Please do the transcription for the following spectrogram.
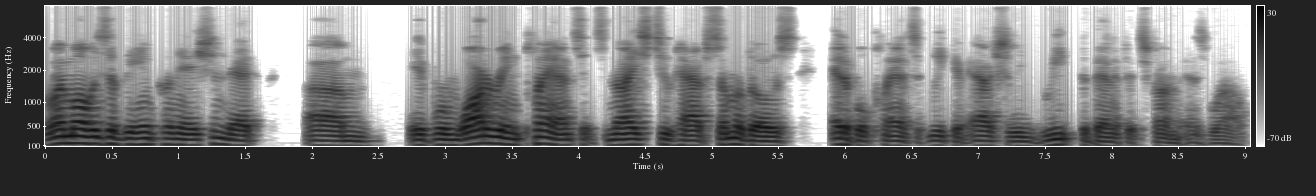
So I'm always of the inclination that um, if we're watering plants, it's nice to have some of those edible plants that we can actually reap the benefits from as well.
